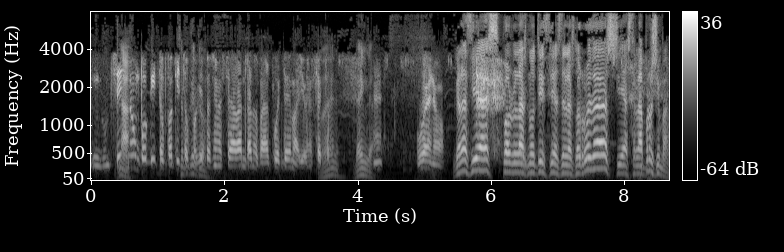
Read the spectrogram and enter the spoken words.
Sí, no, un poquito, un poquito, un poquito, se me está aguantando para el puente de mayo, en efecto. Bueno, venga. Eh. Bueno. Gracias por las noticias de las dos ruedas y hasta la próxima.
